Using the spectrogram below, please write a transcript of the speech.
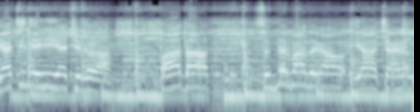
याची देही याची जोळा पाहतात सुंदर माझं गाव या चॅनल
